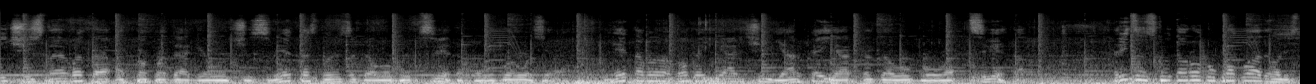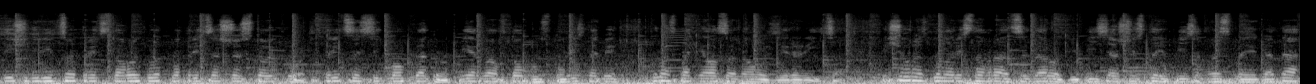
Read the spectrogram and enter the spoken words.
и чистая вода от попадания лучей света становится голубым цветом голубого озера. Летом оно намного ярче, ярко-ярко-голубого цвета. Рицинскую дорогу прокладывали с 1932 год по 1936 год. В 1937 году первый автобус с туристами у нас поднялся на озеро Рица. Еще раз была реставрация дороги 56-58 года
